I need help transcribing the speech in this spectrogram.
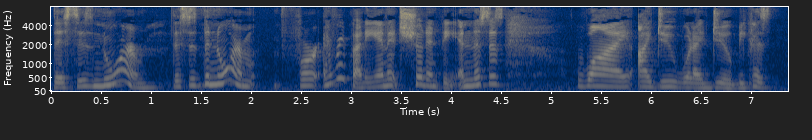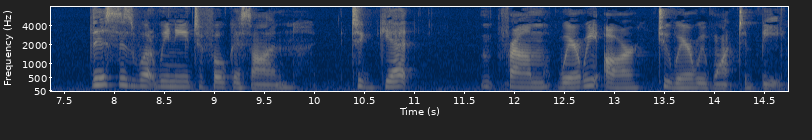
this is norm this is the norm for everybody and it shouldn't be and this is why i do what i do because this is what we need to focus on to get from where we are to where we want to be.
